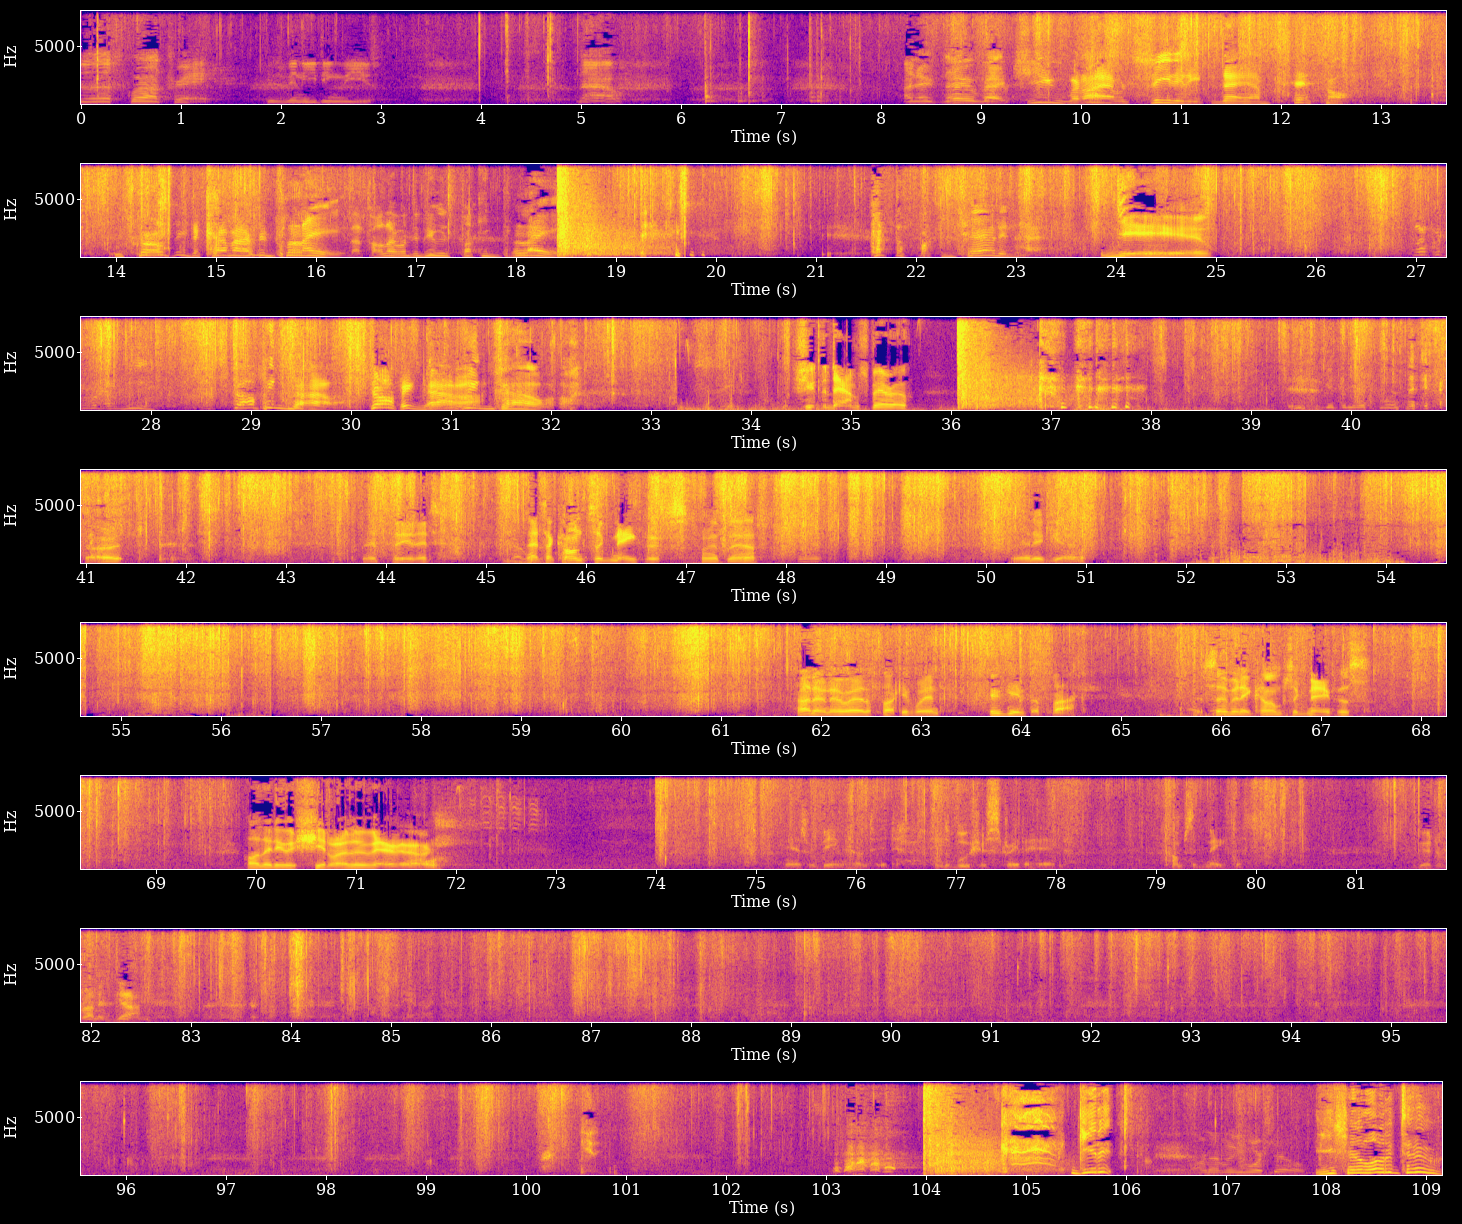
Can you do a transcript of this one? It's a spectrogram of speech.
Uh, squirrel tray. He's been eating these. Now, I don't know about you, but I haven't seen any today. I'm pissed off. You squirrels need to come out and play. That's all I want to do is fucking play. Cut the fucking can in half. Yeah. Look at what I need. Stopping power. Stopping power. Stopping power. Shoot the damn sparrow. get the next one. Alright. Let's see, that's, that's a Compsognathus right there. Let it go. I don't know where the fuck it went. Who gives a fuck? There's so many Compsognathus. All they do is shit all over everything. Yes, we're being hunted in the bushes straight ahead. Thompson Nathan. Good to run a gun. Get it. I don't have any more shells. You should have loaded too.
